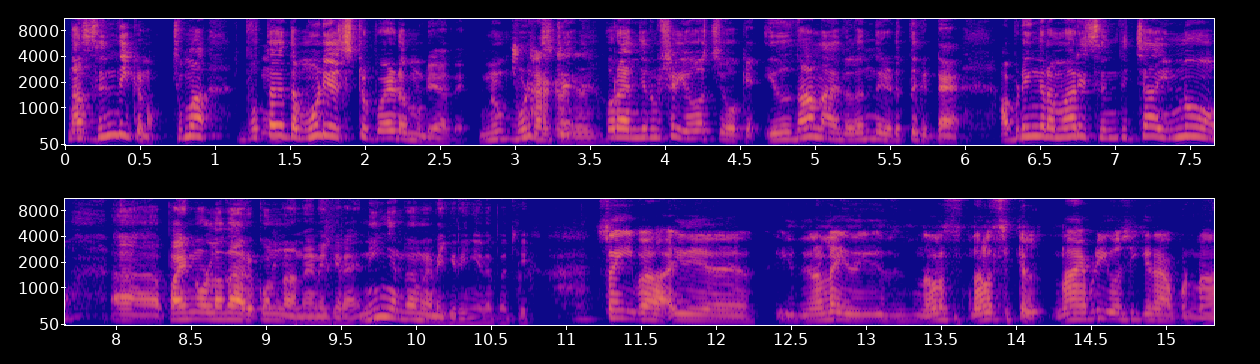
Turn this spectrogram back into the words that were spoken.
நான் சிந்திக்கணும். சும்மா புத்தகத்தை மூடி வச்சுட்டு போயிட முடியாது. முடிச்சுட்டு ஒரு அஞ்சு நிமிஷம் யோசிச்சு ஓகே இதுதான் நான் இதுல இருந்து எடுத்துக்கிட்டேன். அப்படிங்கிற மாதிரி சிந்திச்சா இன்னும் அஹ், பயனுள்ளதா இருக்கும்னு நான் நினைக்கிறேன். நீங்க என்ன நினைக்கிறீங்க இதை பத்தி? சார் இப்போ இது இது நல்ல இது இது நல்ல நல்ல சிக்கல். நான் எப்படி யோசிக்கிறேன் அப்படின்னா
